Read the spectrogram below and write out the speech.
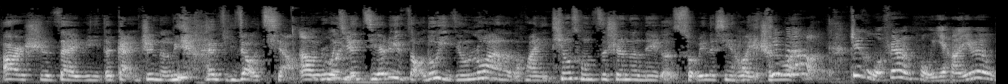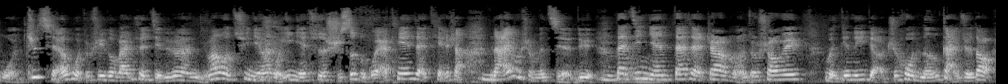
二是在于你的感知能力还比较强。啊如果你的节律早都已经乱了的话，你听从自身的那个所谓的信号也是听不到乱的。，这个我非常同意哈，因为我之前我就是一个完全节律乱的。你忘了去年我一年去了十四个国家，天天在天上，哪有什么节律？但今年待在这儿嘛，就稍微稳定了一点儿之后，能感觉到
